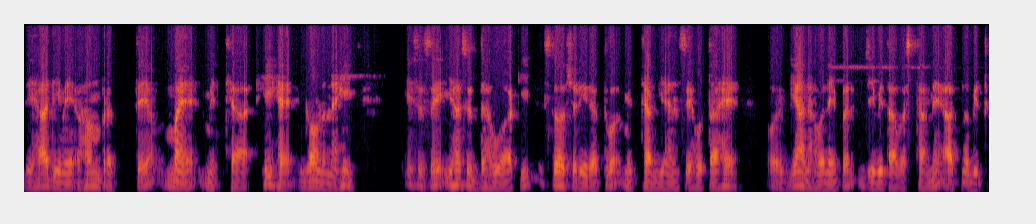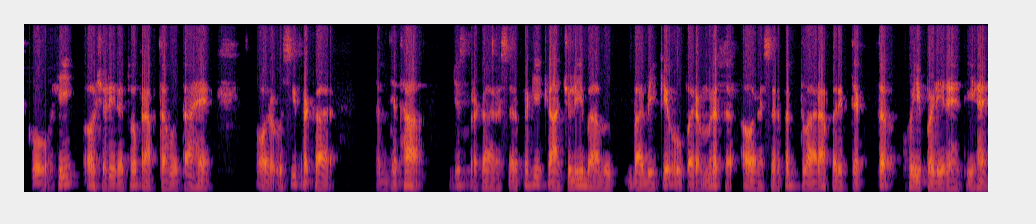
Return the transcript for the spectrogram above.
देहादि में अहम प्रत्यय मैं मिथ्या ही है, गौण नहीं। इससे यह सिद्ध हुआ कि सशरीरत्व मिथ्या ज्ञान से होता है और ज्ञान होने पर जीवितावस्था में आत्मविद को ही अशरीरत्व प्राप्त होता है और उसी प्रकार तद्यथा जिस प्रकार सर्प की कांचुली बाबू के ऊपर मृत और सर्प द्वारा परित्यक्त हुई पड़ी रहती है,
